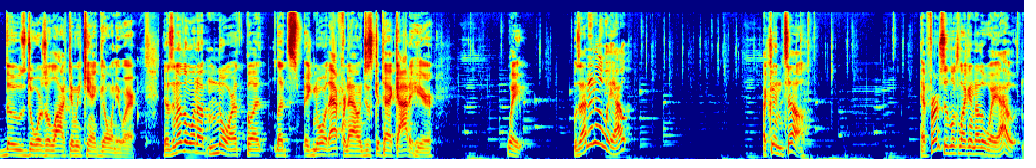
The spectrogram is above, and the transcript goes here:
those doors are locked and we can't go anywhere. There's another one up north, but let's ignore that for now and just get the heck out of here. Wait, was that another way out? I couldn't tell. At first, it looked like another way out.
